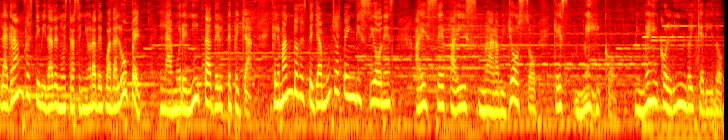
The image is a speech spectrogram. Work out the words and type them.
la gran festividad de Nuestra Señora de Guadalupe, la morenita del Tepeyac que le mando desde ya muchas bendiciones a ese país maravilloso que es México. Mi México lindo y querido,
